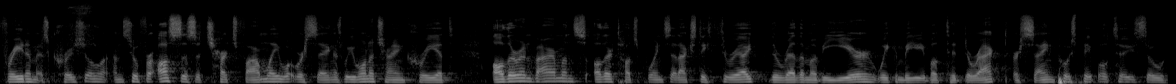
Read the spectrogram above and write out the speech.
freedom is crucial. And so, for us as a church family, what we're saying is we want to try and create other environments, other touch points that actually throughout the rhythm of a year we can be able to direct or signpost people to. So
